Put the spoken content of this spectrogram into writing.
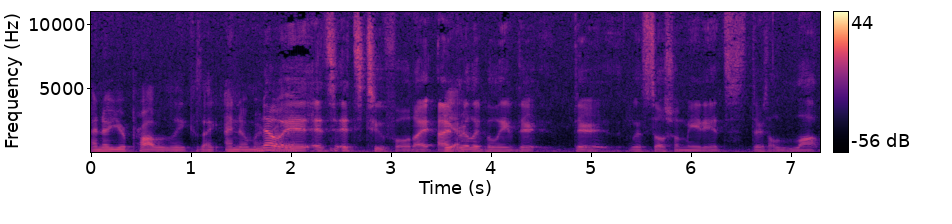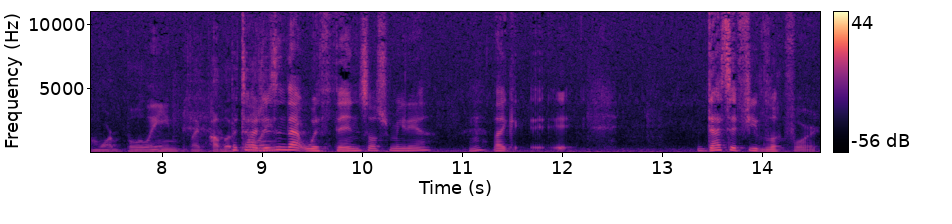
I know you're probably because I, I know my no, brother. it, it's it's twofold. I, I Yeah. really believe there there with social media, it's there's a lot more bullying, like public. but Taj, isn't that within social media? Hmm? Like, it, that's if you look for it.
